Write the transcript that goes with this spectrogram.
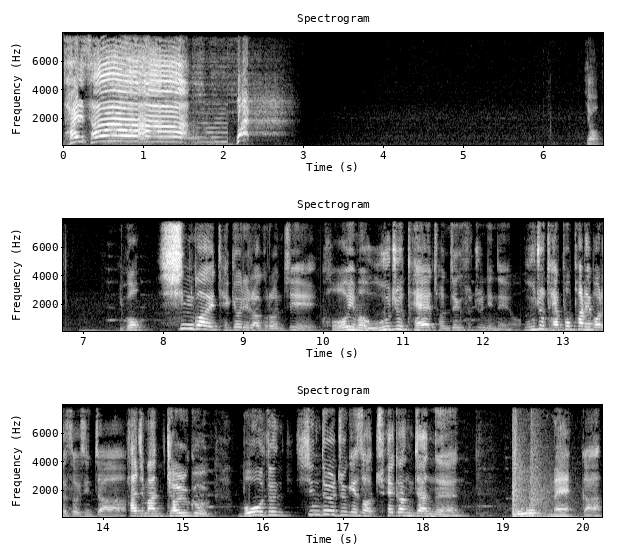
발사. 야 이거 신과의 대결이라 그런지 거의 뭐 우주 대전쟁 수준이네요. 우주 대폭발 해버렸어 진짜. 하지만 결국 모든 신들 중에서 최강자는 오메가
